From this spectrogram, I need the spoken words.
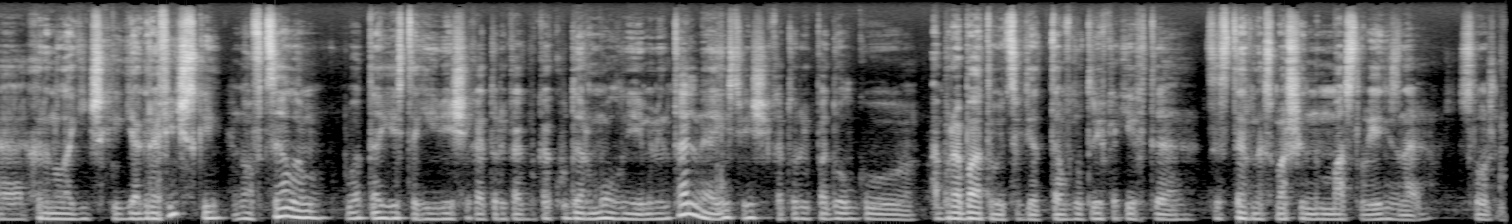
э, хронологической и географической, но в целом вот да, есть такие вещи, которые как бы как удар молнии моментальные, а есть вещи, которые подолгу обрабатываются где-то там внутри в каких-то цистернах с машинным маслом, я не знаю, сложно.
